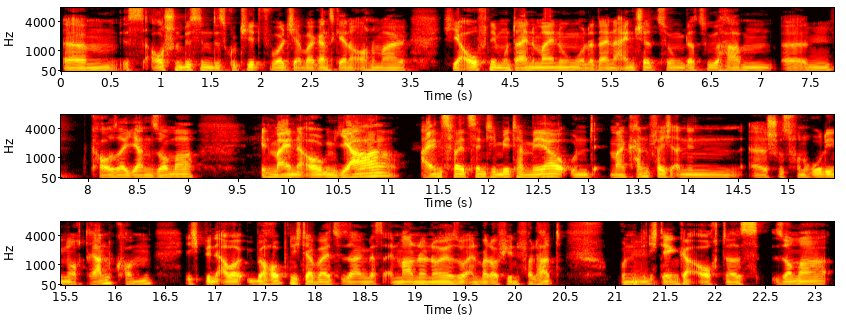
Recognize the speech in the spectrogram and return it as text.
ähm, ist auch schon ein bisschen diskutiert, wollte ich aber ganz gerne auch nochmal hier aufnehmen und deine Meinung oder deine Einschätzung dazu haben. Äh, mhm. Causa Jan Sommer. In meinen Augen ja, ein, zwei Zentimeter mehr und man kann vielleicht an den äh, Schuss von Rodi noch drankommen. Ich bin aber überhaupt nicht dabei zu sagen, dass ein Manuel Neuer so einen Ball auf jeden Fall hat. Und mhm. ich denke auch, dass Sommer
